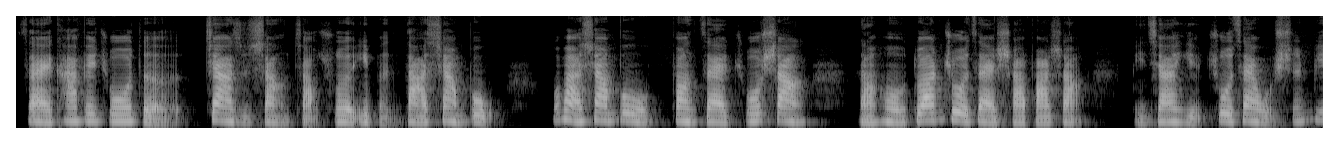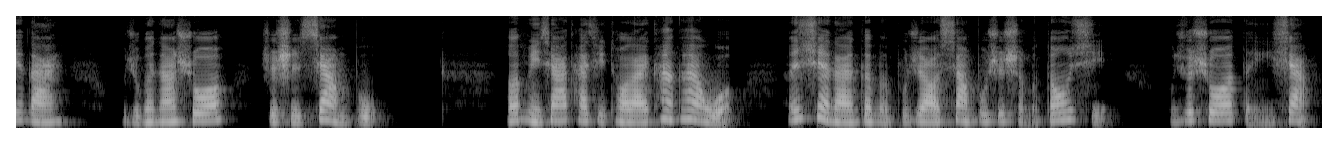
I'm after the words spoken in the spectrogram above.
在咖啡桌的架子上找出了一本大相簿。我把相簿放在桌上，然后端坐在沙发上。米迦也坐在我身边来，我就跟他说：“这是相簿。”而米迦抬起头来看看我，很显然根本不知道相簿是什么东西。我就说：“等一下。”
